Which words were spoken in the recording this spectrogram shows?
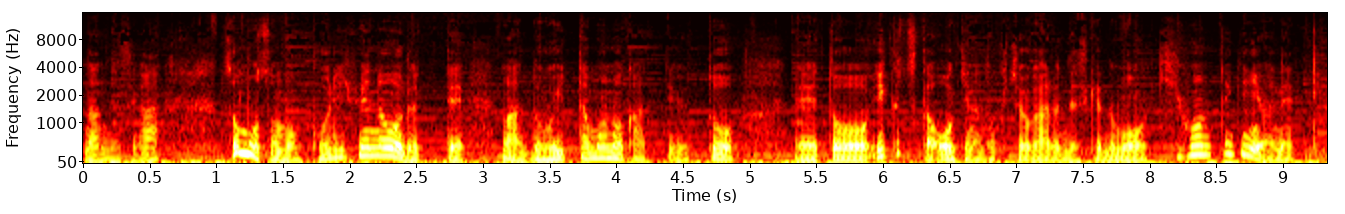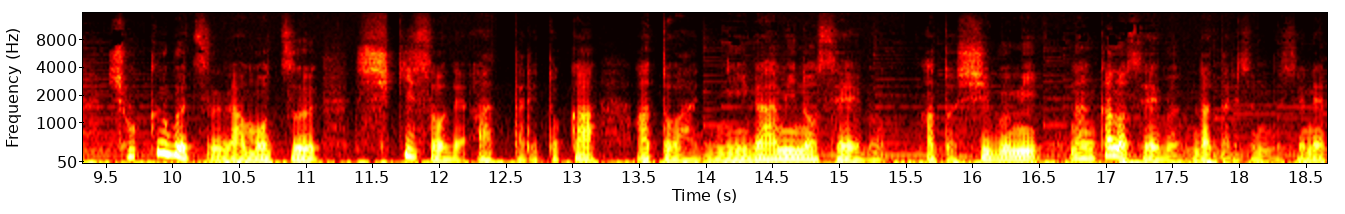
なんですがそもそもポリフェノールって、まあ、どういったものかっていうと,、えーと、いくつか大きな特徴があるんですけども基本的にはね植物が持つ色素であったりとかあとは苦味の成分あと渋みなんかの成分だったりするんですよね。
